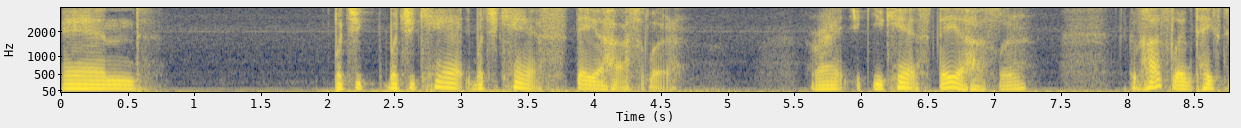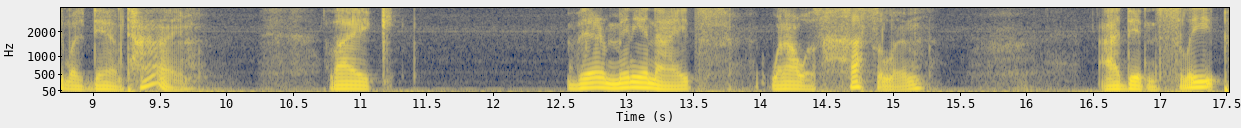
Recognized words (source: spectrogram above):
And but you but you can't but you can't stay a hustler. Right? You, you can't stay a hustler cuz hustling takes too much damn time. Like there are many nights when I was hustling I didn't sleep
